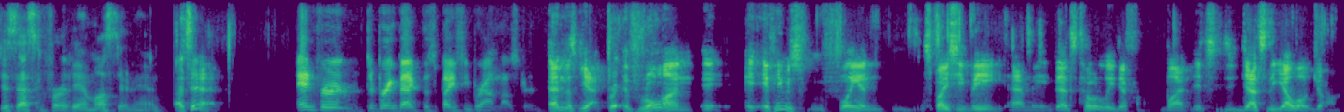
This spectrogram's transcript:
Just asking for a damn mustard, man. That's it. And for to bring back the spicy brown mustard. And this, yeah, for if Ron, i- if he was flinging spicy V at me, that's totally different. But it's that's the yellow John.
